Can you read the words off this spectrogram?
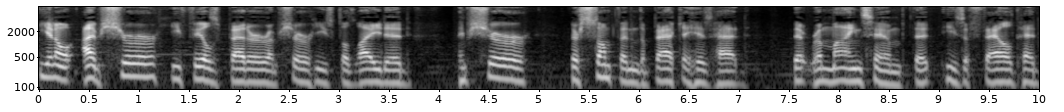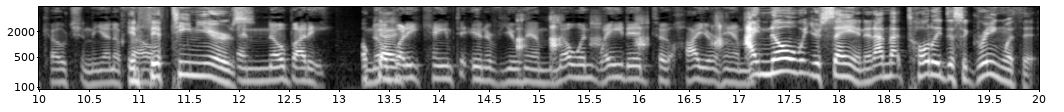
you know, I'm sure he feels better. I'm sure he's delighted. I'm sure there's something in the back of his head that reminds him that he's a failed head coach in the NFL. in 15 years, and nobody, Okay. nobody came to interview him. no one waited to hire him. I know what you're saying, and I'm not totally disagreeing with it.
